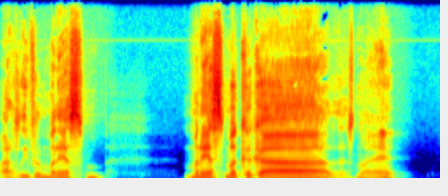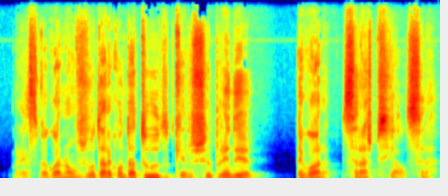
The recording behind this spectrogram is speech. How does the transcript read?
ar livre merece merece macacadas, não é? Merece. Agora não vos vou estar a contar tudo, quero-vos surpreender. Agora, será especial? Será.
